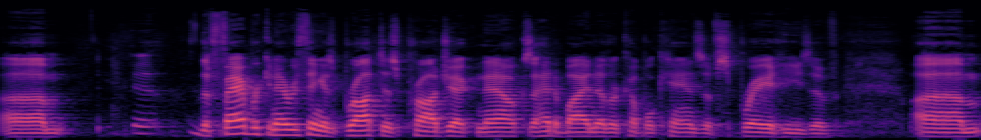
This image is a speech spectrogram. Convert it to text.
Um, the fabric and everything has brought this project now because I had to buy another couple cans of spray adhesive. Um,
